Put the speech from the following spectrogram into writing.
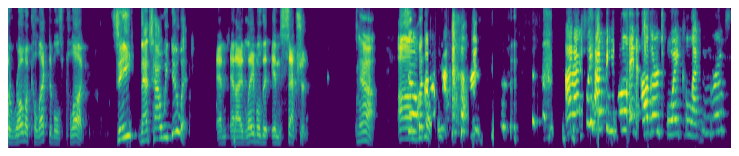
the Roma Collectibles plug See, that's how we do it. and and I labeled it Inception. Yeah. Um, So, but no, I actually have people in other toy collecting groups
